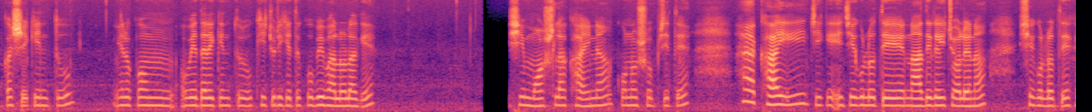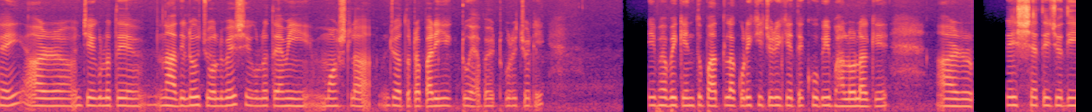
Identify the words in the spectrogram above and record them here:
আকাশে কিন্তু, এরকম ওয়েদারে কিন্তু খিচুড়ি খেতে খুবই ভালো লাগে। বেশি মশলা খাই না কোনো সবজিতে। হ্যাঁ খাই। যে, যেগুলোতে না দিলেই চলে না, সেগুলোতে খাই। আর যেগুলোতে না দিলেও চলবে, সেগুলোতে আমি মশলা যতটা পারি একটু অ্যাভয়েড করে চলি। এইভাবে কিন্তু পাতলা করে খিচুড়ি খেতে খুবই ভালো লাগে। আর এর সাথে যদি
